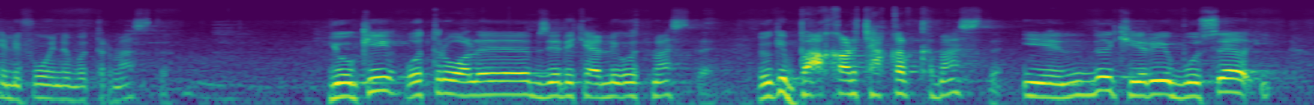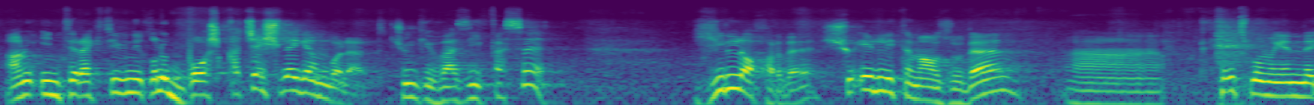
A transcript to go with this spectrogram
telefon o'ynab o'tirmasdi. Yoki o'tirib olib zerikarli o'tmasdi. Yoki baqir chaqir qilmasdi. Endi kerak bo'lsa anavi interaktivniy qilib boshqacha ishlagan bo'ladi chunki vazifasi yil oxirida shu ellikta mavzudan hech bo'lmaganda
